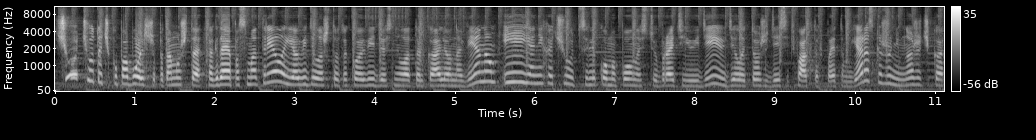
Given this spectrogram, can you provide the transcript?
чуть-чуточку побольше, потому что когда я посмотрела, я увидела, что такое видео сняла только Алена Веном, и я не хочу целиком и полностью брать ее идею делать тоже 10 фактов, поэтому я расскажу немножечко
